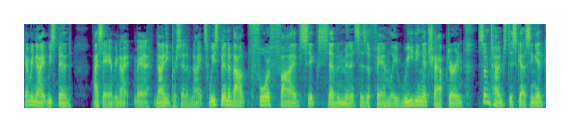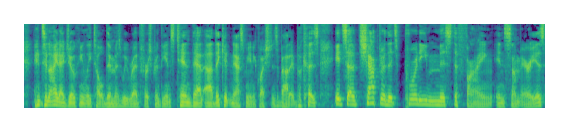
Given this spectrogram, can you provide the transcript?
every night we spend I say every night, meh, 90% of nights. We spend about four, five, six, seven minutes as a family reading a chapter and sometimes discussing it. And tonight I jokingly told them as we read 1 Corinthians 10 that uh, they couldn't ask me any questions about it because it's a chapter that's pretty mystifying in some areas.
